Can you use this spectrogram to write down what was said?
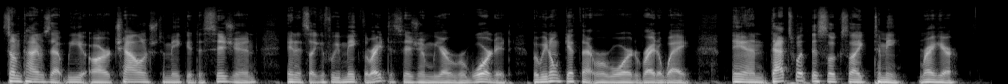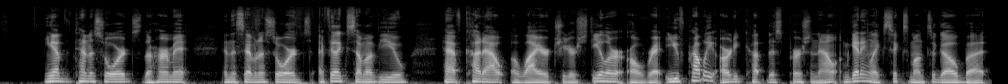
sometimes that we are challenged to make a decision, and it's like if we make the right decision, we are rewarded, but we don't get that reward right away. And that's what this looks like to me right here. You have the Ten of Swords, the Hermit, and the Seven of Swords. I feel like some of you have cut out a liar, cheater, stealer already. You've probably already cut this person out. I'm getting like six months ago, but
